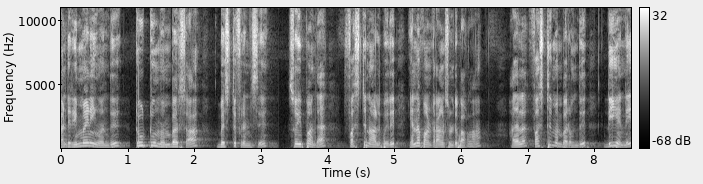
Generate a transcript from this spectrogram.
அண்ட் ரிமைனிங் வந்து டூ டூ மெம்பர்ஸாக பெஸ்ட் ஃப்ரெண்ட்ஸு ஸோ இப்போ அந்த ஃபஸ்ட்டு நாலு பேர் என்ன பண்ணுறாங்கன்னு சொல்லிட்டு பார்க்கலாம். அதில் ஃபஸ்ட்டு மெம்பர் வந்து DNA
